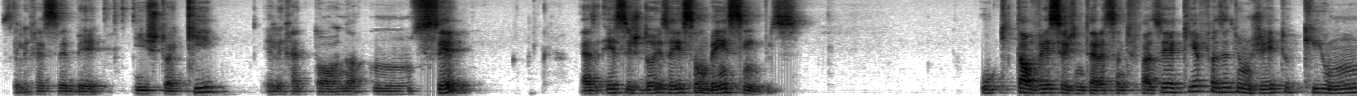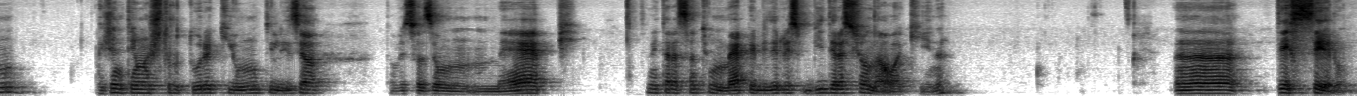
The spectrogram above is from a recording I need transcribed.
Se ele receber isto aqui, ele retorna um C. Esses dois aí são bem simples. O que talvez seja interessante fazer aqui é fazer de um jeito que um a gente tem uma estrutura que um utilize, a, talvez fazer um map. É interessante um map bidirecional aqui, né? Uh, terceiro.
